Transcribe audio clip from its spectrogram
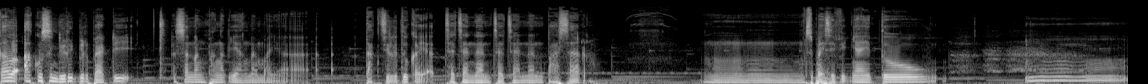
kalau aku sendiri pribadi seneng banget yang namanya takjil itu kayak jajanan-jajanan pasar. Hmm, spesifiknya itu hmm,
